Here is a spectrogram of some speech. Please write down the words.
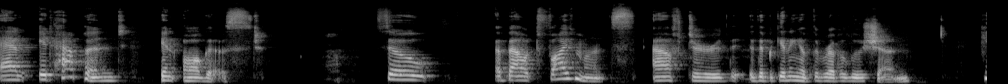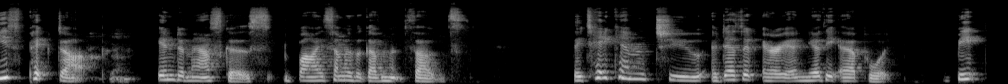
and it happened in August. So, about five months after the, the beginning of the revolution, he's picked up in Damascus by some of the government thugs. They take him to a desert area near the airport beat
